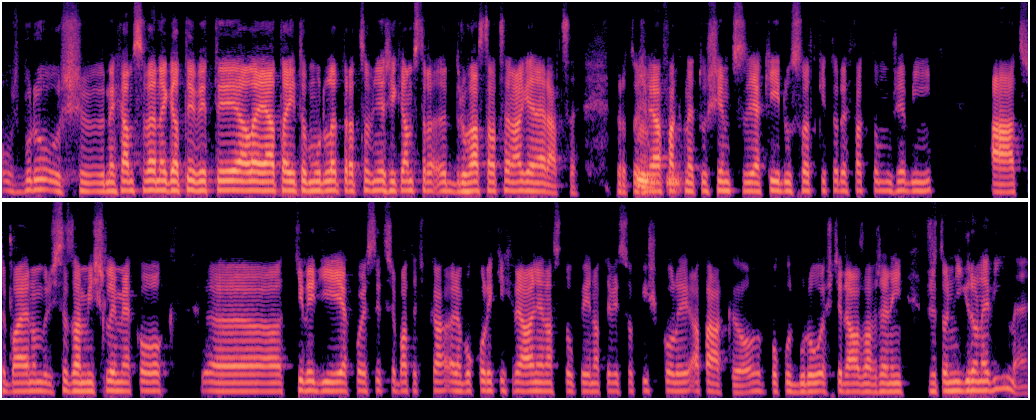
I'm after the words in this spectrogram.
už budu, už nechám své negativity, ale já tady tomuhle pracovně říkám stra, druhá ztracená generace, protože já fakt netuším, co, jaký důsledky to de facto může mít a třeba jenom, když se zamýšlím, jako uh, ti lidi, jako jestli třeba teďka, nebo kolik jich reálně nastoupí na ty vysoké školy a tak, jo, pokud budou ještě dál zavřený, že to nikdo nevíme,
